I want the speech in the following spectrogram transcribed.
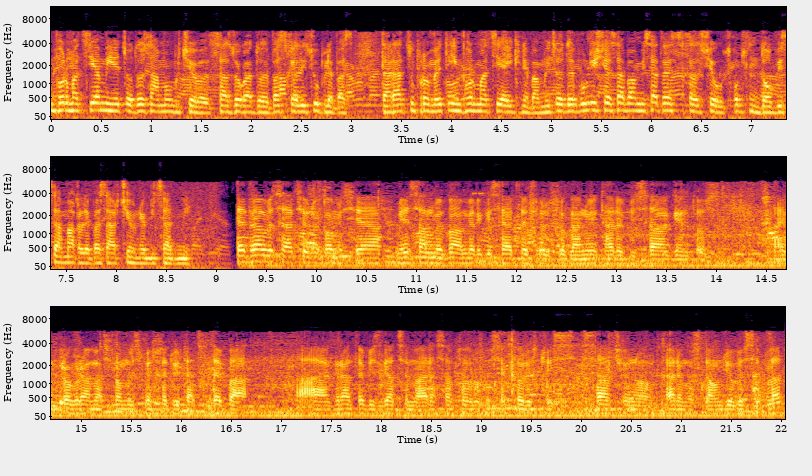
ინფორმაცია მიეწოდოს ამომრჩეველს, საზოგადოებას, ხელისუფლებას და რაც უფრო მეტი ინფორმაცია იქნება მიწოდებული, შესაბამისად ეს ხელშეუწყობს ნდობის ამაღლებას არჩევნებისადმი. ფედერალური საარჩევნო კომისია მიესალმება ამერიკის საერთაშორისო განვითარების სააგენტოს აი პროგრამას, რომლის მიხედვითაც ხდება გრანტების გაცემა არასამთავრობო სექტორისთვის საარჩევნო გარემოს გაუმჯობესებლად.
